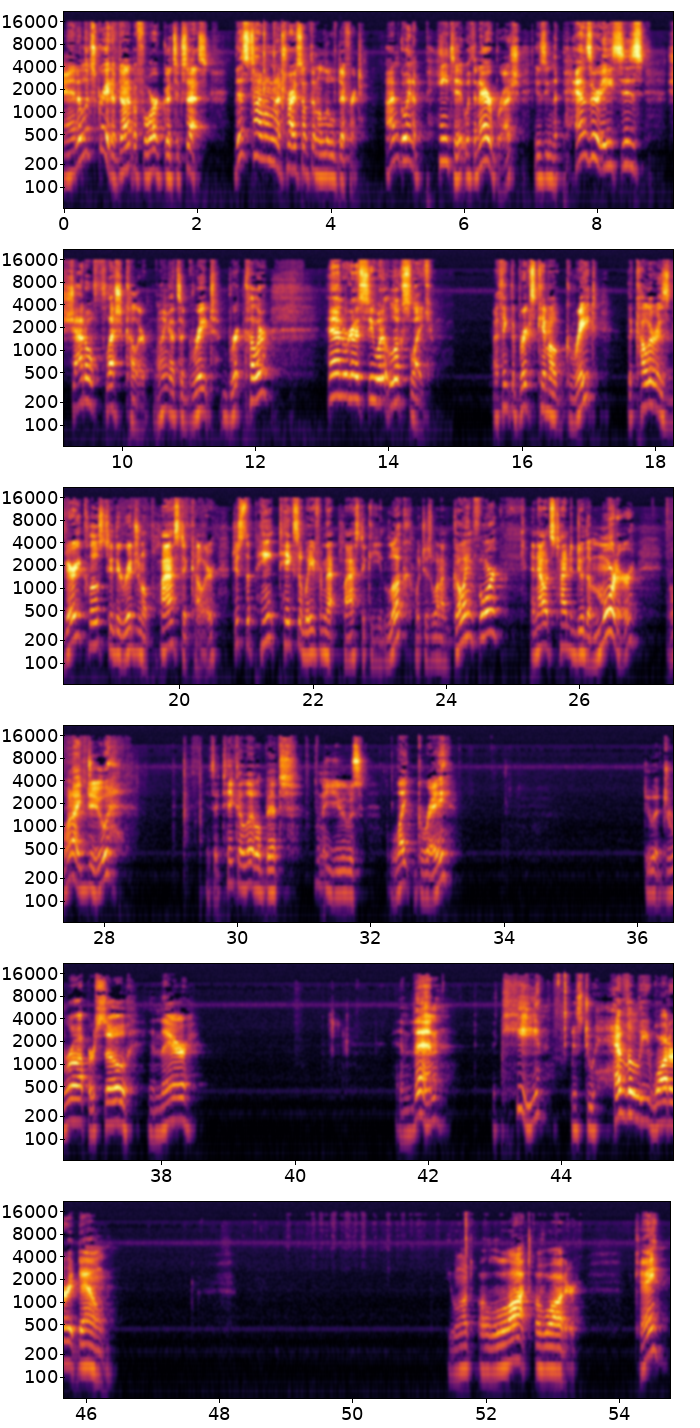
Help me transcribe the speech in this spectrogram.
And it looks great. I've done it before, good success. This time I'm going to try something a little different. I'm going to paint it with an airbrush using the Panzer Aces Shadow Flesh color. I think that's a great brick color. And we're going to see what it looks like. I think the bricks came out great. The color is very close to the original plastic color, just the paint takes away from that plasticky look, which is what I'm going for. And now it's time to do the mortar. And what I do is I take a little bit, I'm gonna use light gray, do a drop or so in there. And then the key is to heavily water it down. You want a lot of water. Okay?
